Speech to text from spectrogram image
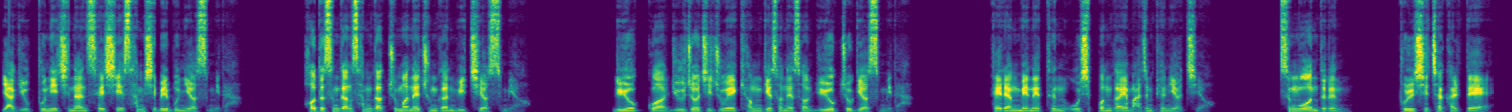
약 6분이 지난 3시 31분이었습니다. 허드슨강 삼각주만의 중간 위치였으며 뉴욕과 뉴저지주의 경계선에서 뉴욕 쪽이었습니다. 대략 맨해튼 50번가의 맞은편이었지요. 승무원들은 불시착할 때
